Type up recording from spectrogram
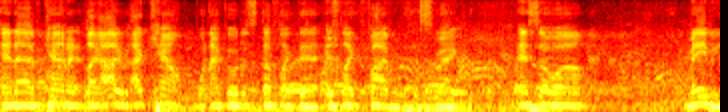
And I've counted, like I, I count when I go to stuff like that, it's like five of us, right? And so, um, maybe,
